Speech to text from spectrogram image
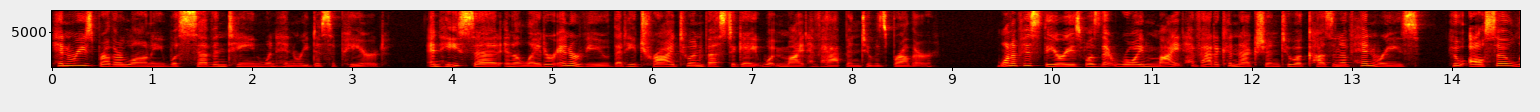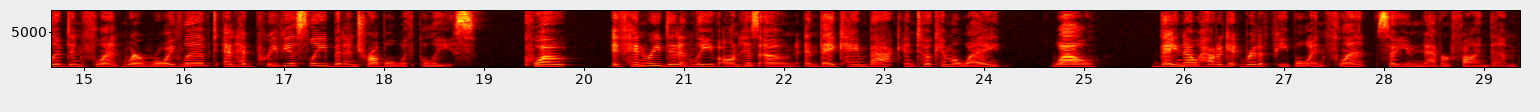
Henry's brother Lonnie was 17 when Henry disappeared, and he said in a later interview that he tried to investigate what might have happened to his brother. One of his theories was that Roy might have had a connection to a cousin of Henry's who also lived in Flint where Roy lived and had previously been in trouble with police. Quote, if Henry didn't leave on his own and they came back and took him away, well, they know how to get rid of people in Flint so you never find them.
